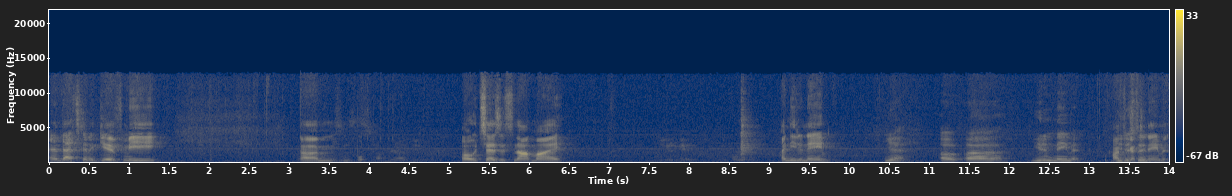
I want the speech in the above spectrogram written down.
and that's going to give me. Um, You're not being, oh, it says it's not my. you didn't name it. the origin. I need a name. Yeah. Oh, uh, you didn't name it. I you just to did, name it.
